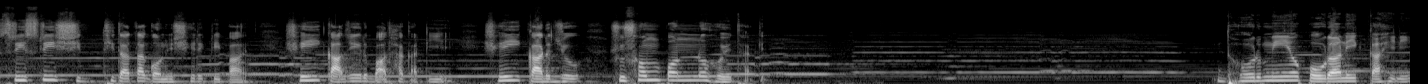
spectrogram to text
শ্রী শ্রী সিদ্ধিদাতা গণেশের কৃপায় সেই কাজের বাধা কাটিয়ে সেই কার্য সুসম্পন্ন হয়ে থাকে। ধর্মীয় পৌরাণিক কাহিনী,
